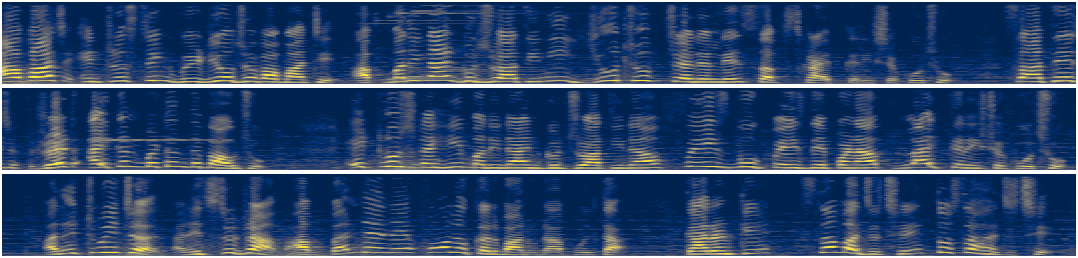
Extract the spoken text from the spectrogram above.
આવા જ ઇન્ટરેસ્ટિંગ વિડીયો જોવા માટે આપ મરીનાઇટ ગુજરાતીની યુટ્યુબ ચેનલને સબસ્ક્રાઇબ કરી શકો છો સાથે જ રેડ આઇકન બટન દબાવજો એટલું જ નહીં મની નાઇન ગુજરાતીના ફેસબુક પેજને પણ આપ લાઇક કરી શકો છો અને ટ્વિટર અને ઇન્સ્ટાગ્રામ આ બંનેને ફોલો કરવાનું ના ભૂલતા કારણ કે સમજ છે તો સહજ છે.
